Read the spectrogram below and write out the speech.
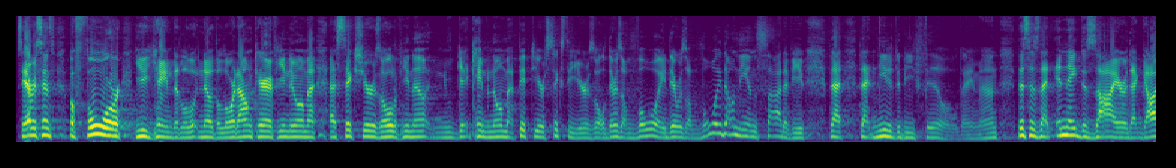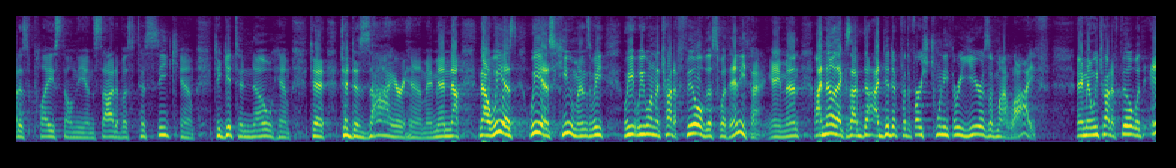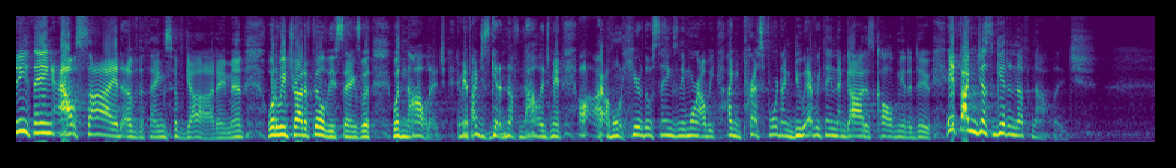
See, ever since before you came to know the Lord, I don't care if you knew Him at, at six years old, if you know you get, came to know Him at 50 or 60 years old, there's a void. There was a void on the inside of you that, that needed to be filled. Amen. This is that innate desire that God has placed on the inside of us to seek Him, to get to know Him, to, to desire Him. Amen. Now, now we as we as humans, we, we, we want to try to fill this with anything. Amen. I know that because I did it for the first 23 years of my life. Amen. We try to fill with anything outside of the things of God. Amen. What do we try to fill these things with? With knowledge. I mean, if I just get enough knowledge, man, I, I won't hear those things anymore. I'll be, I can press forward and I can do everything that God has called me to do. If I can just get enough knowledge.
